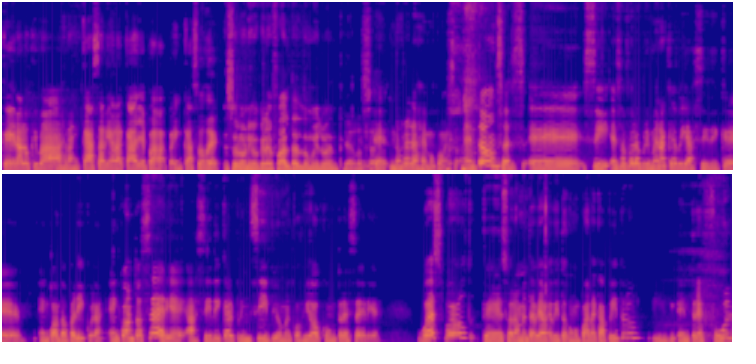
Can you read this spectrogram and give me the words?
qué era lo que iba a arrancar, salir a la calle pa, en caso de... Eso es lo único que le falta al 2020. Ya lo sabes. Eh, no relajemos con eso. Entonces, eh, sí, esa fue la primera que vi así de que, en cuanto a película. En cuanto a serie, así de que al principio me cogió con tres series. Westworld, que solamente había visto como un par de capítulos y entré full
